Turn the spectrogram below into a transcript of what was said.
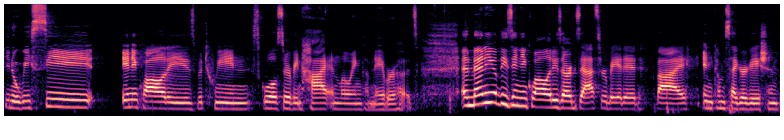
you know, we see inequalities between schools serving high and low income neighborhoods. And many of these inequalities are exacerbated by income segregation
